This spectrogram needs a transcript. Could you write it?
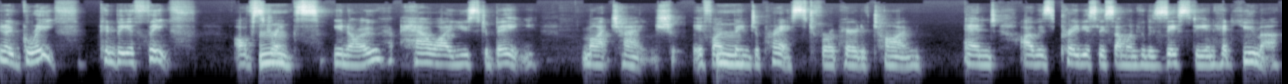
you know grief can be a thief of mm. strengths mm. you know how i used to be might change if i've mm. been depressed for a period of time and I was previously someone who was zesty and had humour,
